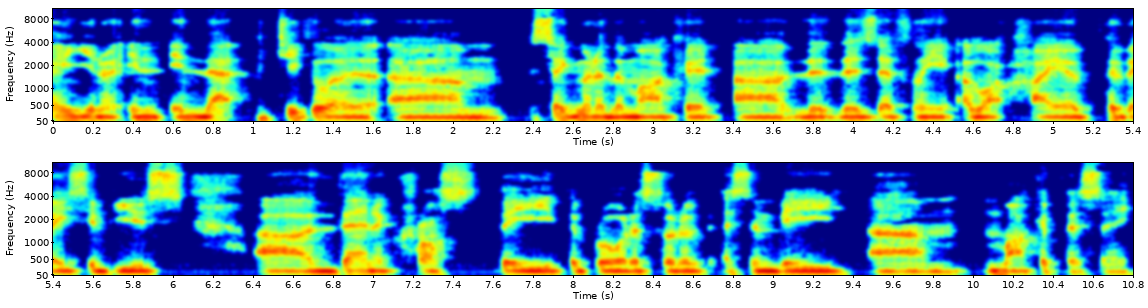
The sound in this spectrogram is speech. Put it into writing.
you know, in, in that particular um, segment of the market, uh, there's definitely a lot higher pervasive use uh, than across the, the broader sort of SMB um, market per se.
